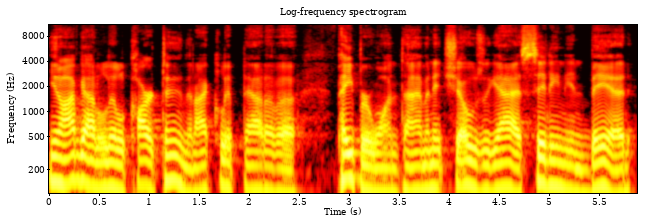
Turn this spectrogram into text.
You know, I've got a little cartoon that I clipped out of a paper one time and it shows a guy sitting in bed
